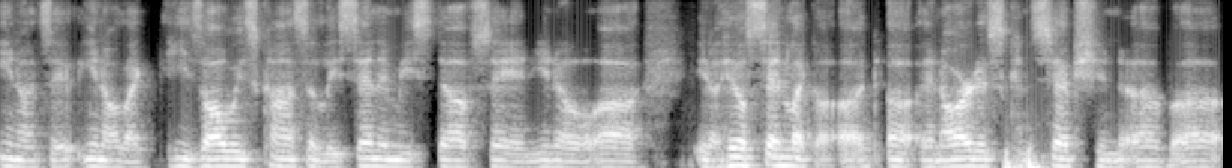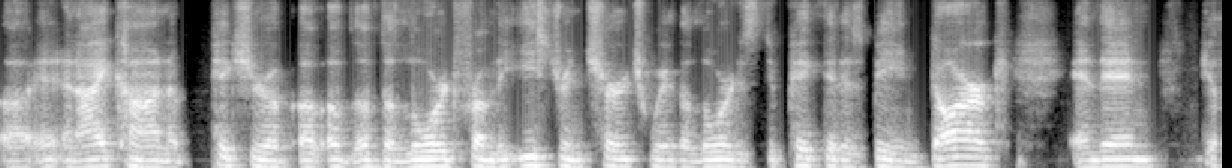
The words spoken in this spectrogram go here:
you know, and say, you know, like he's always constantly sending me stuff saying, you know, uh, you know, he'll send like a, a, a an artist's conception of uh, uh, an icon, a picture of, of of the Lord from the Eastern Church, where the Lord is depicted as being dark, and then he'll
